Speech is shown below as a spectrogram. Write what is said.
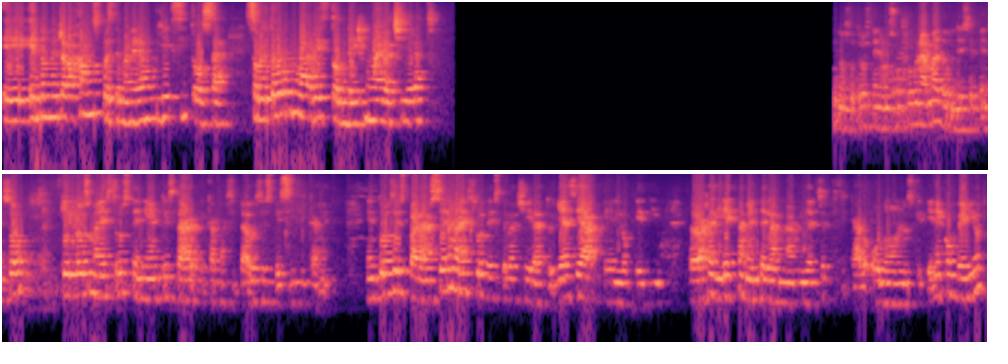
eh, en donde trabajamos pues de manera muy exitosa, sobre todo en lugares donde no hay bachillerato. Nosotros tenemos un programa donde se pensó que los maestros tenían que estar capacitados específicamente. Entonces, para ser maestro de este bachillerato, ya sea en lo que trabaja directamente la UNAM del certificado o en los que tiene convenios,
